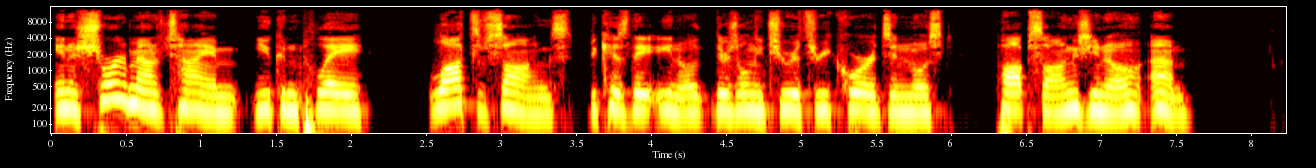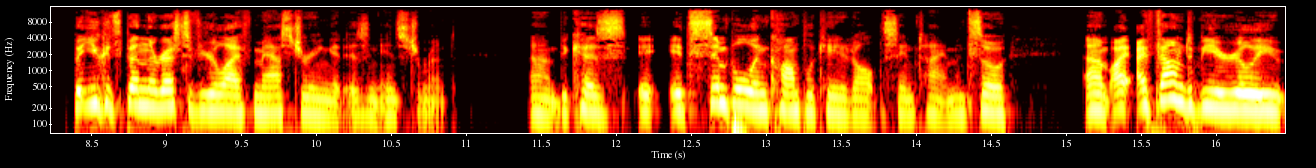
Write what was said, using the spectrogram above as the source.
in a short amount of time you can play lots of songs because they you know there's only two or three chords in most pop songs, you know. Um, but you could spend the rest of your life mastering it as an instrument um, because it, it's simple and complicated all at the same time. And so um, I, I, found to be a really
